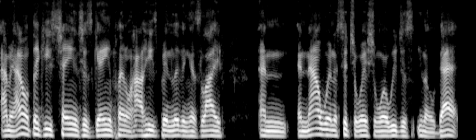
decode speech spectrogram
I mean, I don't think he's changed his game plan on how he's been living his life. And and now we're in a situation where we just, you know, that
